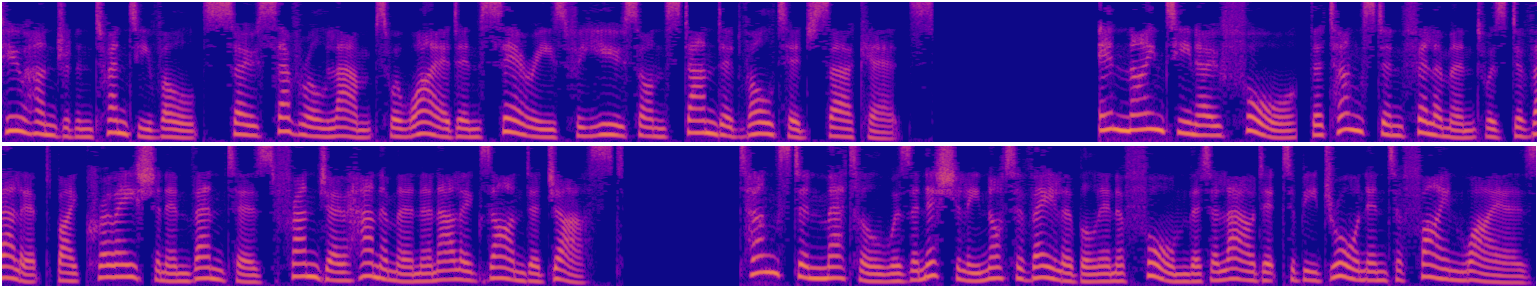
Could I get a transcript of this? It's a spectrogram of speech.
220 volts so several lamps were wired in series for use on standard voltage circuits. In 1904, the tungsten filament was developed by Croatian inventors Franjo Hanaman and Alexander Just. Tungsten metal was initially not available in a form that allowed it to be drawn into fine wires.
